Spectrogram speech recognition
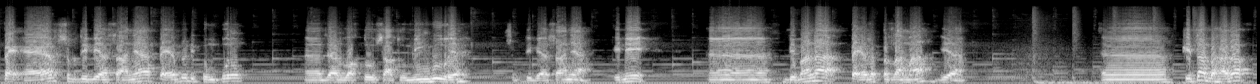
PR seperti biasanya. PR itu dikumpul eh, dalam waktu satu minggu ya, seperti biasanya. Ini eh, di mana PR pertama ya eh, kita berharap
